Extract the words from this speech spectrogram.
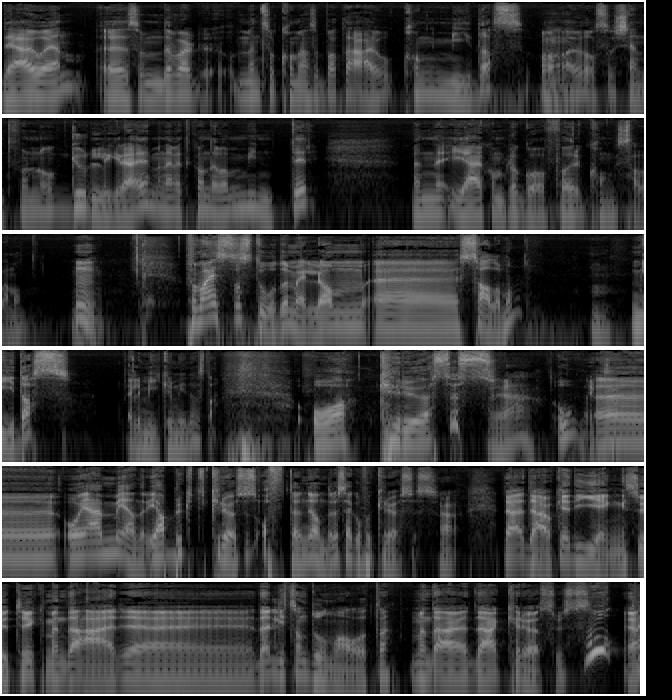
Det er jo en, eh, som det var, men så kom jeg altså på at det er jo kong Midas. Han Mm. er jo også kjent for noe gullgreier, men jeg vet ikke om det var mynter. Men jeg kommer til å gå for kong Salomon. Mm. For meg så sto det mellom eh, Salomon, Mm. Midas, eller Mikromidas, da, og Krøsus. Ja. Oh, uh, og jeg mener Jeg har brukt Krøsus oftere enn de andre, så jeg går for Krøsus. Ja. Det, er, det er jo ikke et gjengs uttrykk, men det er, uh, det er litt sånn Donald-ete. Men det er, det er krøsus. Ja.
